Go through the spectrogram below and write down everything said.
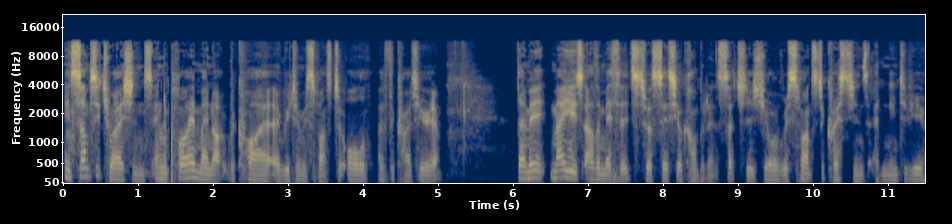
In some situations, an employer may not require a written response to all of the criteria. They may, may use other methods to assess your competence, such as your response to questions at an interview,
